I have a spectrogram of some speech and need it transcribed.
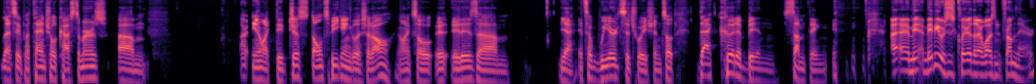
let's say, potential customers, um, are, you know, like they just don't speak English at all. You know, like so it, it is, um, yeah, it's a weird situation. So that could have been something. I, I mean maybe it was just clear that I wasn't from there,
